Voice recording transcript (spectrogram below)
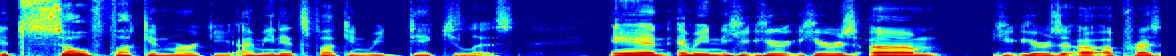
It's so fucking murky. I mean, it's fucking ridiculous. And I mean, he- here here's um here's a, a press.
